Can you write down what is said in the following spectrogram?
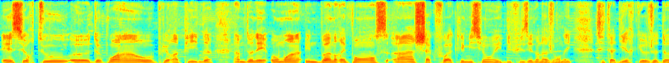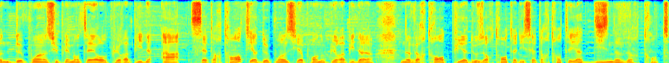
et surtout euh, deux points au plus rapide à me donner au moins une bonne réponse à chaque fois que l'émission est diffusée dans la journée. C'est-à-dire que je donne deux points supplémentaires au plus rapide à 7h30. Il y a deux points aussi à prendre au plus rapide à 9h30, puis à 12h30, à 17h30 et à 19h30.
